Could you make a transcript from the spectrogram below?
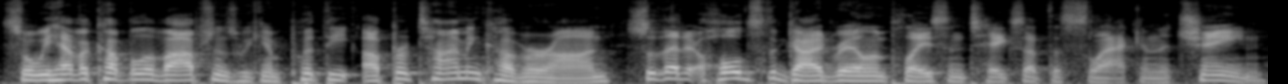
So we have a couple of options. We can put the upper timing cover on so that it holds the guide rail in place and takes up the slack in the chain.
